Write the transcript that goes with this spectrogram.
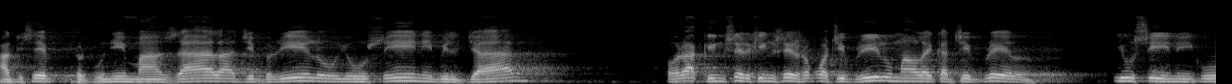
hadisnya berbunyi mazala Jibrilu yusini bil jar ora gingsir-gingsir sapa Jibrilu malaikat Jibril yusini ku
